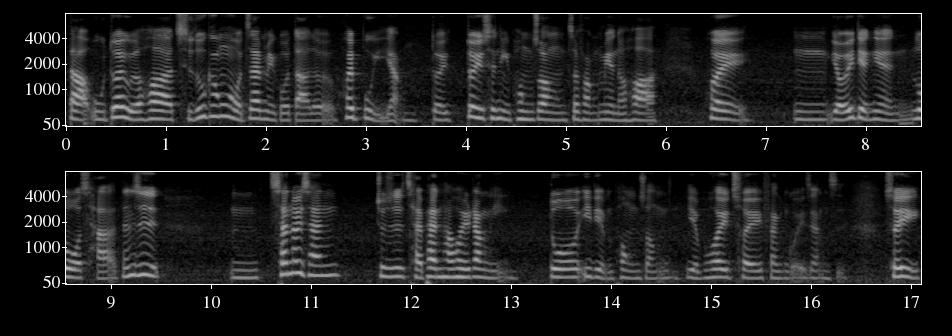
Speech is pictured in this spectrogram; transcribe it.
打五对五的话，尺度跟我在美国打的会不一样。对，对于身体碰撞这方面的话，会嗯有一点点落差。但是，嗯，三对三就是裁判他会让你多一点碰撞，也不会吹犯规这样子。所以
